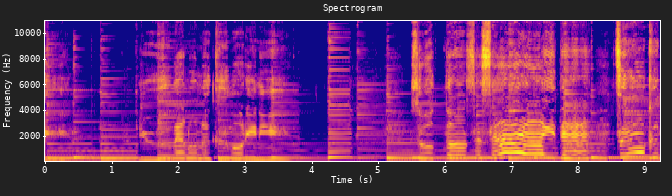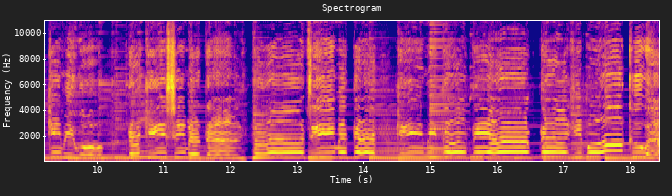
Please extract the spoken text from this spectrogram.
夕べのぬくもりにそっとささやいて強く君を抱きしめた初めて君と出会った日僕は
